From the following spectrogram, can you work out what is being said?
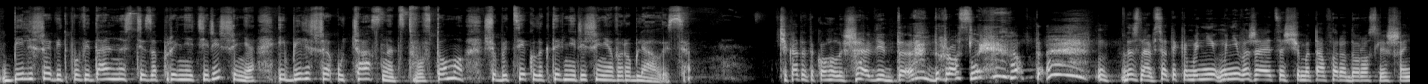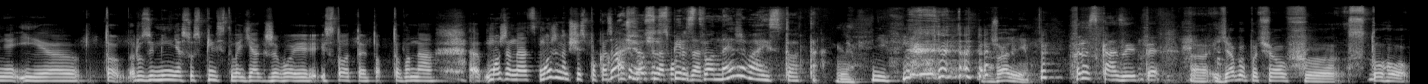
більше відповідальності за прийняті рішення і більше учасництво в тому, щоб ці колективні рішення вироблялися. Чекати такого лише від е, дорослих. Тобто, ну, не знаю, все-таки мені, мені вважається, що метафора дорослішання і е, то, розуміння суспільства як живої істоти, тобто вона е, може нас може нам щось показати, А що може суспільство показати. не жива істота? Ні, Ні. на жаль, ні. Розказуйте. Я би почав з того.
